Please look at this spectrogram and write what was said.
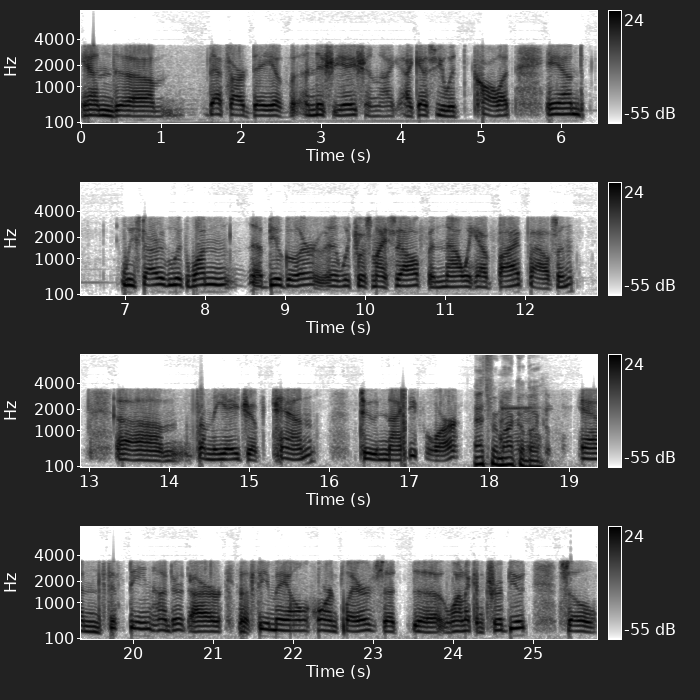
and um, that's our day of initiation, I, I guess you would call it, and we started with one uh, bugler, uh, which was myself, and now we have 5,000 um, from the age of 10 to 94. That's remarkable. Uh, and 1,500 are uh, female horn players that uh, want to contribute. So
